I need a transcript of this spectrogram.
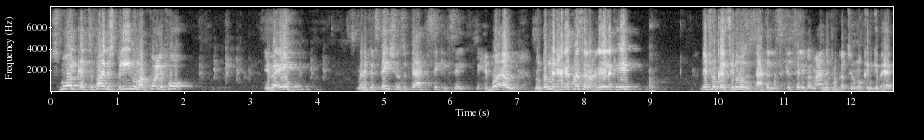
small calcified spleen ومرفوع لفوق. يبقى إيه؟ manifestations بتاعت ال sickle cell. بيحبوها قوي. من ضمن الحاجات مثلا راح جاي لك إيه؟ nephrocalcinosis ساعات ال sickle cell يبقى معاه nephrocalcinosis ممكن يجيبها.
